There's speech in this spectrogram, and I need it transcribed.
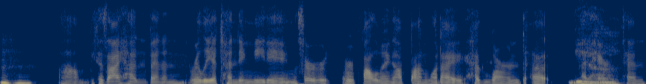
Mhm. um, because I hadn't been really attending meetings or or following up on what I had learned at, at Herrington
